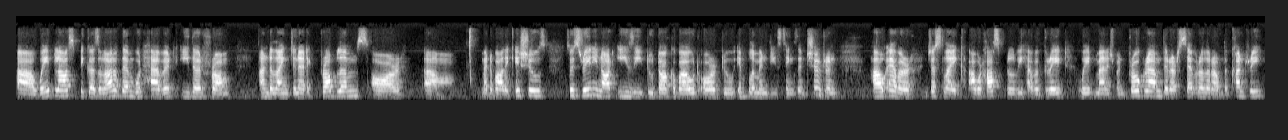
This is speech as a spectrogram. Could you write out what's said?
uh, weight loss, because a lot of them would have it either from underlying genetic problems or um, metabolic issues. So it's really not easy to talk about or to implement these things in children. However, just like our hospital, we have a great weight management program. There are several around the country.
